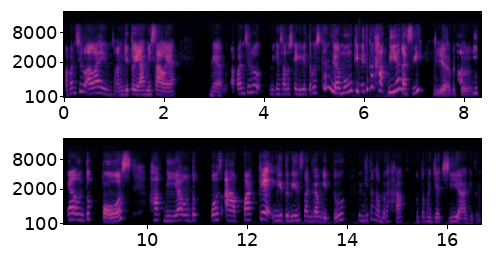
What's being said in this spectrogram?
Apaan sih lu alay? Misalkan gitu ya, misal ya kayak apaan sih lu bikin status kayak gitu terus? Kan nggak mungkin itu kan hak dia nggak sih? Iya betul hak dia untuk post hak dia untuk post apa kek gitu di Instagram itu dan kita nggak berhak untuk ngejudge dia gitu.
